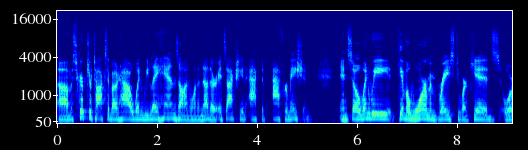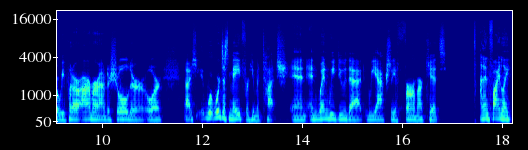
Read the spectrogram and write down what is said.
Um, scripture talks about how when we lay hands on one another, it's actually an act of affirmation. And so when we give a warm embrace to our kids, or we put our arm around a shoulder, or uh, we're just made for human touch. And, and when we do that, we actually affirm our kids. And then finally,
